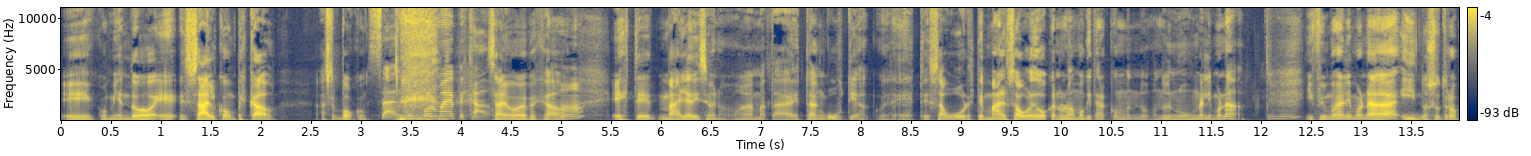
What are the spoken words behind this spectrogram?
eh, comiendo eh, sal con pescado hace poco, Sal en forma de pescado. sal con pescado, Ajá. este Maya dice, bueno, vamos a matar esta angustia, este sabor, este mal sabor de boca, nos lo vamos a quitar como tomándonos una limonada. Y fuimos a la limonada y nosotros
